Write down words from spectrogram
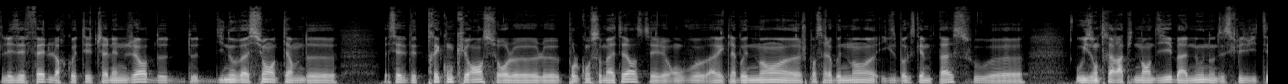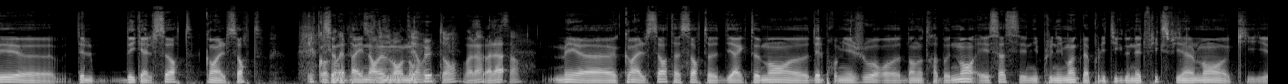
les effets de leur côté challenger de- d'innovation en termes de c'est d'être très concurrent sur le, le pour le consommateur c'est on voit avec l'abonnement euh, je pense à l'abonnement euh, Xbox Game Pass où euh, où ils ont très rapidement dit bah nous nos exclusivités dès, dès qu'elles sortent quand elles sortent Et Parce qu'on n'a a pas énormément non en plus. même temps, voilà, Voilà. c'est ça. mais euh, quand elles sortent elles sortent directement euh, dès le premier jour euh, dans notre abonnement et ça c'est ni plus ni moins que la politique de Netflix finalement qui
